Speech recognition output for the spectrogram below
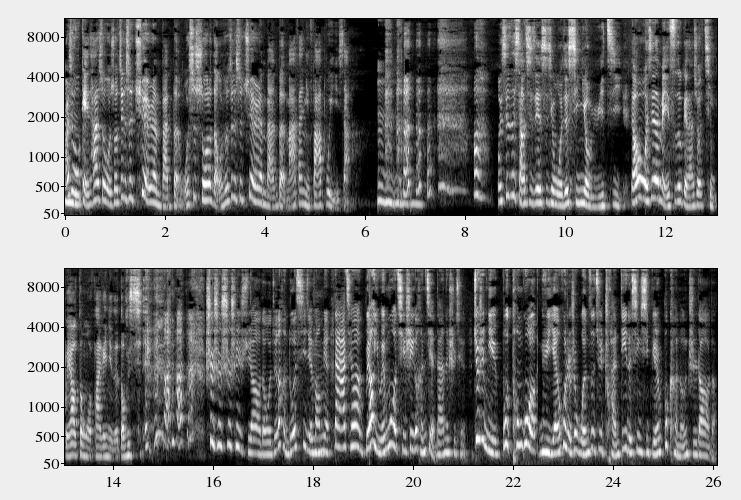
而且我给他的时候，我说这个是确认版本，我是说了的，我说这个是确认版本，麻烦你发布一下。嗯嗯嗯 啊。我现在想起这件事情，我就心有余悸。然后我现在每一次都给他说，请不要动我发给你的东西。是是是是需要的。我觉得很多细节方面，大家千万不要以为默契是一个很简单的事情，就是你不通过语言或者是文字去传递的信息，别人不可能知道的。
